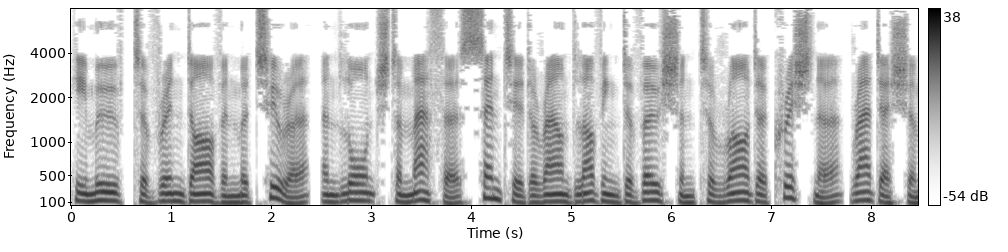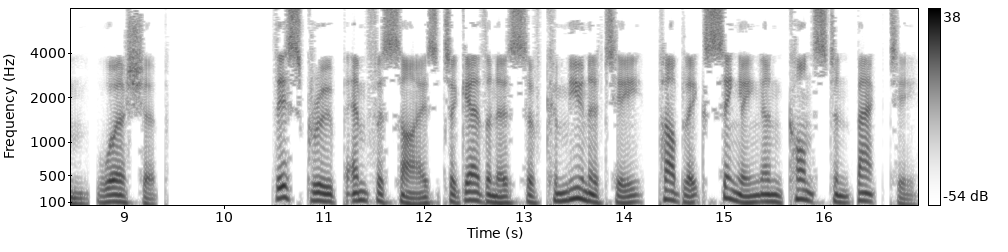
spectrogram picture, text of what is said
He moved to Vrindavan Mathura, and launched a matha centered around loving devotion to Radha Krishna worship. This group emphasized togetherness of community, public singing and constant bhakti.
